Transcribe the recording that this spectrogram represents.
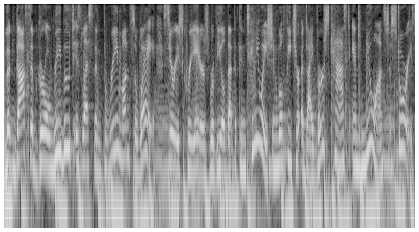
The Gossip Girl reboot is less than three months away. Series creators revealed that the continuation will feature a diverse cast and nuanced stories.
